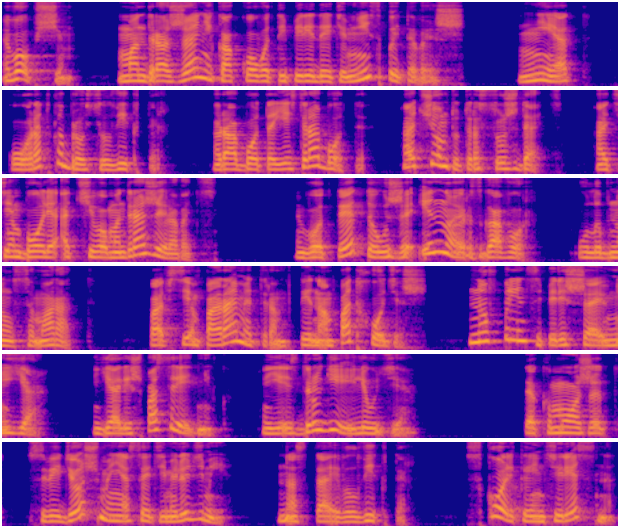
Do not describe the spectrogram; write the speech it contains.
«В общем, мандража никакого ты перед этим не испытываешь?» «Нет», – коротко бросил Виктор. «Работа есть работа. О чем тут рассуждать? А тем более от чего мандражировать?» «Вот это уже иной разговор», – улыбнулся Марат. «По всем параметрам ты нам подходишь. Но в принципе решаю не я. Я лишь посредник. Есть другие люди». «Так, может, сведешь меня с этими людьми?» – настаивал Виктор. «Сколько, интересно,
